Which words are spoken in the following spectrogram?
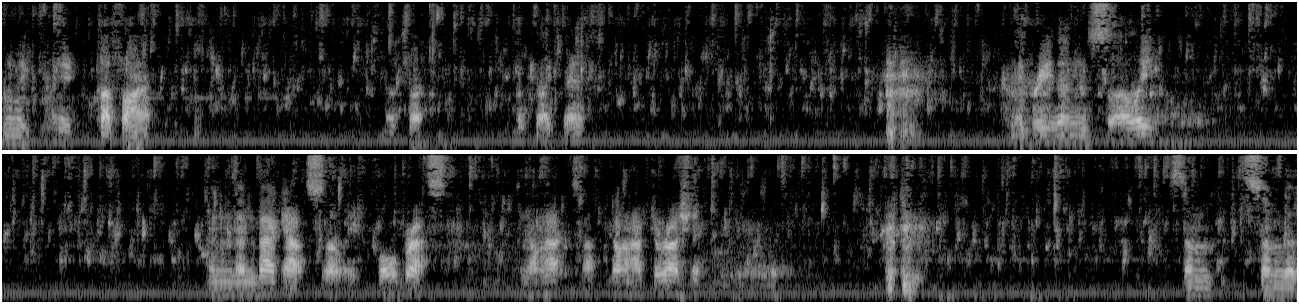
When you, when you puff on it, looks like, looks like this. You breathe in slowly and then back out slowly, full breath. You don't have, not, don't have to rush it. some some of the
